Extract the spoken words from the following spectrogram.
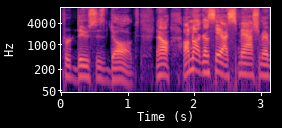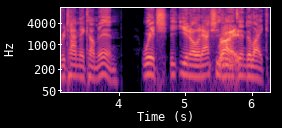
produces dogs. Now, I'm not gonna say I smash them every time they come in, which you know it actually Right. leads into like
